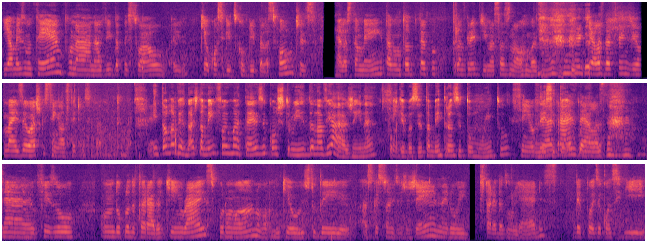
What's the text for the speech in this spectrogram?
E ao mesmo tempo, na, na vida pessoal, eh, que eu consegui descobrir pelas fontes, elas também estavam todo tempo transgredindo essas normas né? que elas defendiam. Mas eu acho que sim, elas teriam se dado muito bem. Então, na verdade, também foi uma tese construída na viagem, né? Sim. Porque você também transitou muito. Sim, eu fui atrás tempo, né? delas. Né? É, eu fiz o um duplo doutorado aqui em Rice por um ano, em que eu estudei as questões de gênero e história das mulheres. Depois eu consegui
